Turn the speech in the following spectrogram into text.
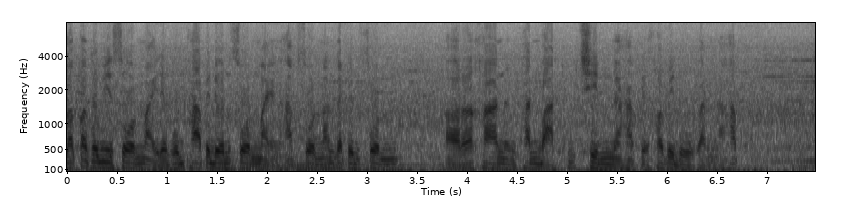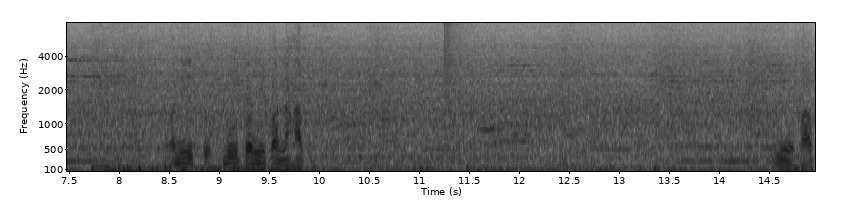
แล้วก็จะมีโซนใหม่เดี๋ยวผมพาไปเดินโซนใหม่นะครับ โซนนั้นจะเป็นโซนอ่าราคา 1,000 บาททุกชิ้นนะครับ เดี๋ยวเข้าไปดูกันนะครับวันนี้ดูตัวนี้ก่อนนะครับนี่ครับ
